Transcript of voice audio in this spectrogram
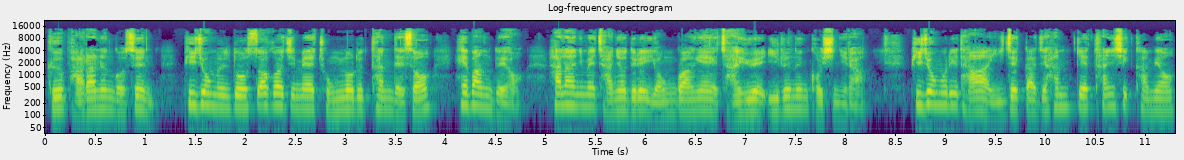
그 바라는 것은 피조물도 썩어짐의 종노릇한 데서 해방되어 하나님 의 자녀들의 영광의 자유에 이르는 것이니라 피조물이 다 이제까지 함께 탄식하며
